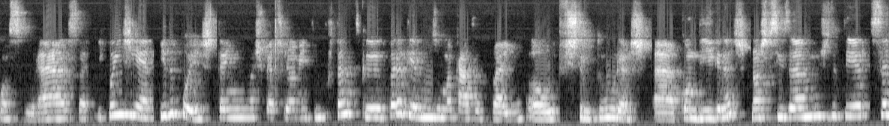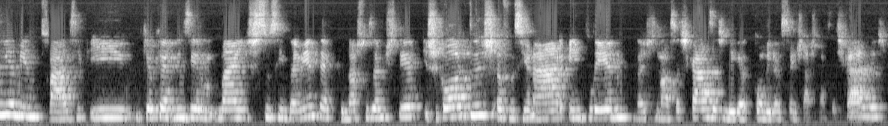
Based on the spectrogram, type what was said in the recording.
com segurança e com higiene. E depois tem um aspecto extremamente importante que para termos uma casa de banho ou estruturas uh, condignas, nós precisamos de ter saneamento básico e o que eu quero dizer mais sucintamente é que nós precisamos ter esgotos a funcionar em pleno nas nossas casas, liga, com ligações às nossas casas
